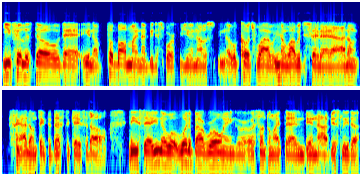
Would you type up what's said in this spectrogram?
you feel as though that you know football might not be the sport for you, and I was, you know, Coach, why, you know, why would you say that? I don't, I don't think that that's the case at all. And he said, you know, what, what about rowing or, or something like that? And then obviously the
